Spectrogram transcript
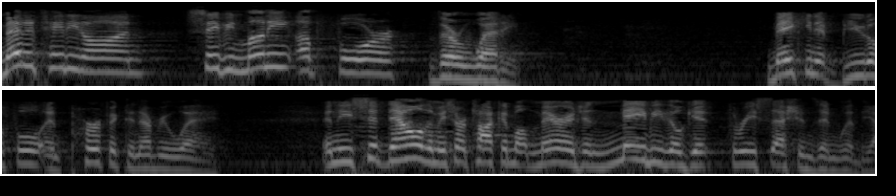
meditating on saving money up for their wedding, making it beautiful and perfect in every way. And you sit down with them, you start talking about marriage, and maybe they'll get three sessions in with you.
